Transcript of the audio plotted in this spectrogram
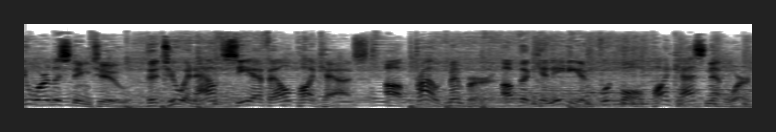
You are listening to the Two and Out CFL podcast, a proud member of the Canadian Football Podcast Network.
